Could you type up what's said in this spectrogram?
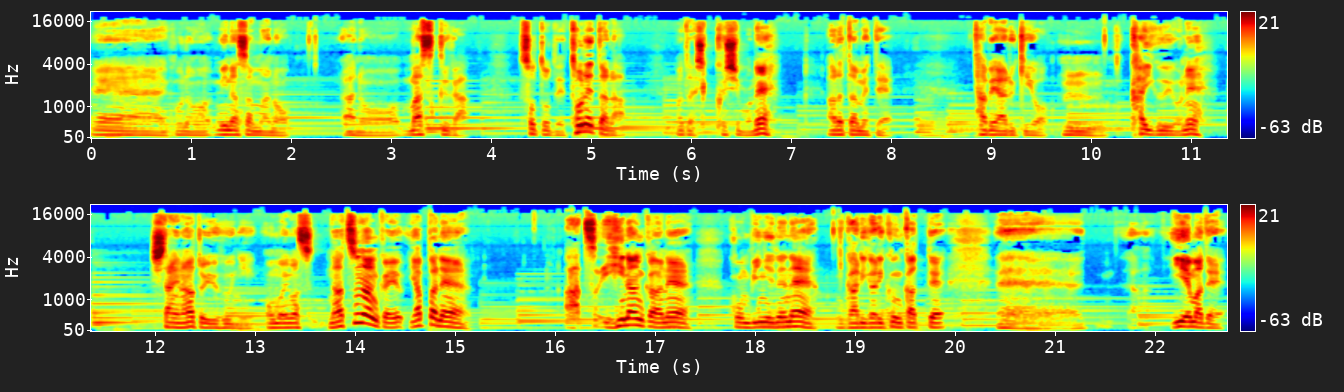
えーこの皆様の、あのマスクが外で取れたら、私、串もね、改めて食べ歩きを、うん、買い食いをね、したいなというふうに思います。夏なんかややっぱね、暑い日なんかはね、コンビニでね、ガリガリ君買って、えー家まで、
